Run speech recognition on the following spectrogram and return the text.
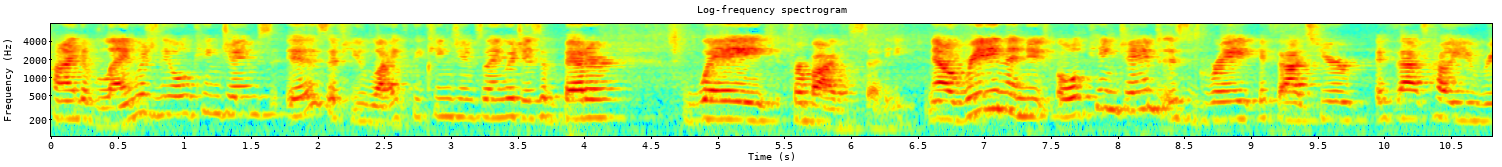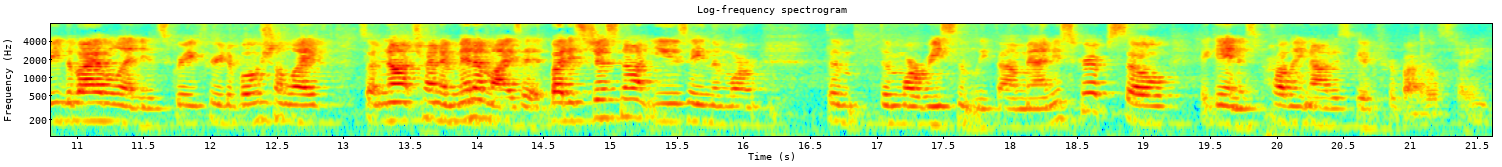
kind of language the Old King James is, if you like the King James language, is a better way for Bible study. Now, reading the New Old King James is great if that's your if that's how you read the Bible, and it's great for your devotional life. So I'm not trying to minimize it, but it's just not using the more the, the more recently found manuscripts. So again, it's probably not as good for Bible study.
